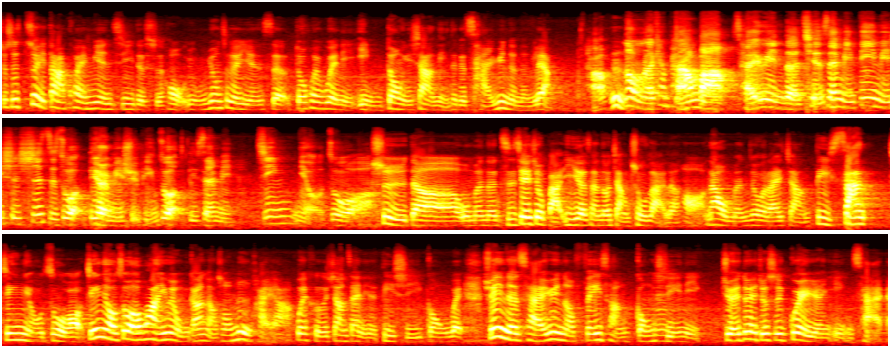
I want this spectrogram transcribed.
就是最大块面积的时候，用用这个颜色，都会为你引动一下你这个财运的能量。好，那我们来看排行榜，财运的前三名，第一名是狮子座，第二名水瓶座，第三名金牛座。是的，我们呢直接就把一二三都讲出来了哈。那我们就来讲第三金牛座哦。金牛座的话，因为我们刚刚讲说木海啊会合相在你的第十一宫位，所以你的财运呢非常恭喜你。嗯绝对就是贵人引财，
